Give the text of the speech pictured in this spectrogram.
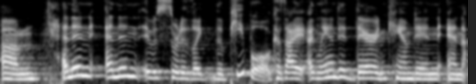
Um, and then and then it was sort of like the people because I, I landed there in Camden and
